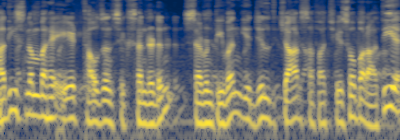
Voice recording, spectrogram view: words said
حدیث نمبر ہے 8671 یہ جلد چار صفحہ 600 پر آتی ہے۔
